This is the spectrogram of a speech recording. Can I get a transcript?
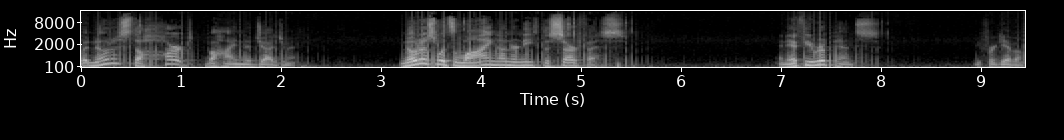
But notice the heart behind the judgment. Notice what's lying underneath the surface. And if he repents, you forgive him.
